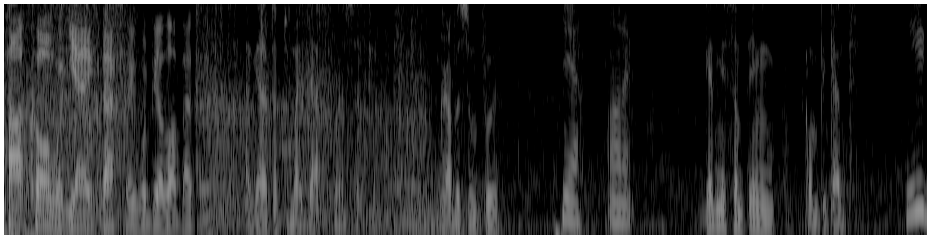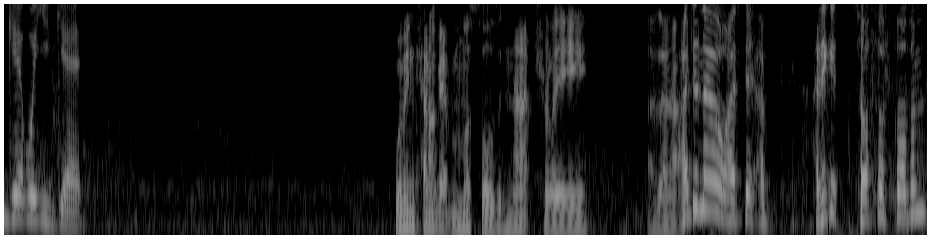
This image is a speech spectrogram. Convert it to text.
Parkour would, yeah, exactly, would be a lot better. I gotta talk to my dad for a second. Grab us some food. Yeah, on it. Get me something con picante. You get what you get. Women cannot get muscles naturally, as I know. I don't know. I think I, I think it's tougher for them.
